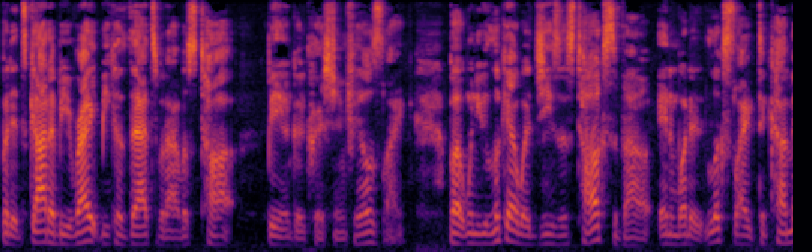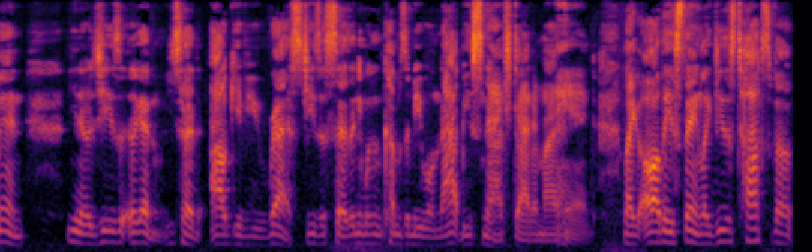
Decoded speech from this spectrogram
but it's got to be right because that's what i was taught being a good christian feels like. But when you look at what jesus talks about and what it looks like to come in you know jesus again he said i'll give you rest. Jesus says anyone who comes to me will not be snatched out of my hand. Like all these things like jesus talks about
